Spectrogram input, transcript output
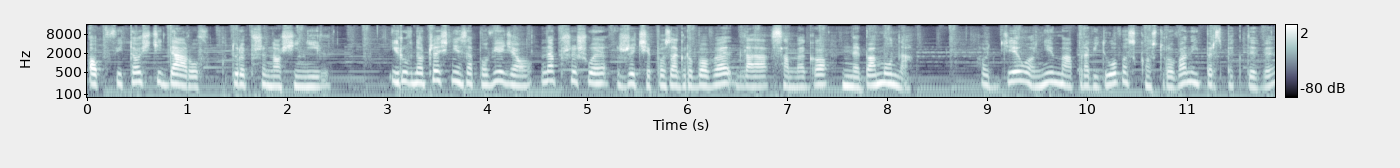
obfitości darów, które przynosi Nil i równocześnie zapowiedzią na przyszłe życie pozagrobowe dla samego Nebamuna. Choć dzieło nie ma prawidłowo skonstruowanej perspektywy,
